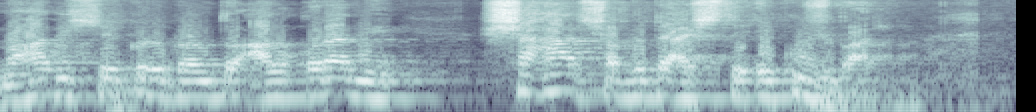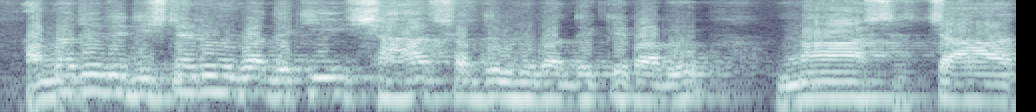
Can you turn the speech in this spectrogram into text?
মহাবিশ্বকর গ্রন্থ আল কোরআনে সাহার শব্দটা আসছে একুশ বার। আমরা যদি ডিকশনারি অনুবাদ দেখি, সাহার শব্দের অনুবাদ দেখতে পাবো। মাস, চাঁদ,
